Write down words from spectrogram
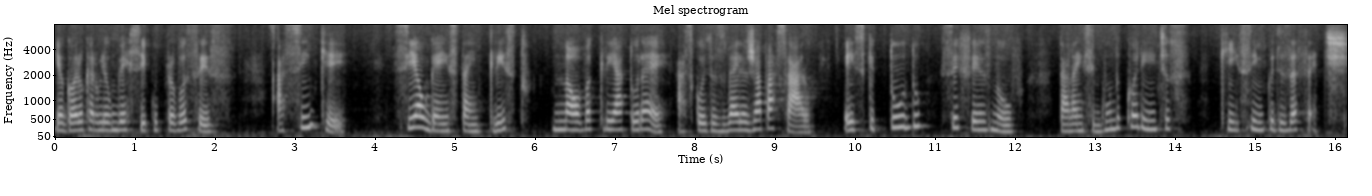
E agora eu quero ler um versículo para vocês. Assim que, se alguém está em Cristo, nova criatura é. As coisas velhas já passaram. Eis que tudo se fez novo. Está lá em 2 Coríntios 5,17.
